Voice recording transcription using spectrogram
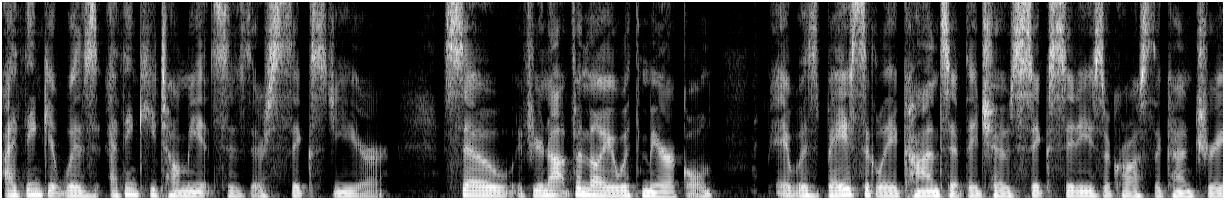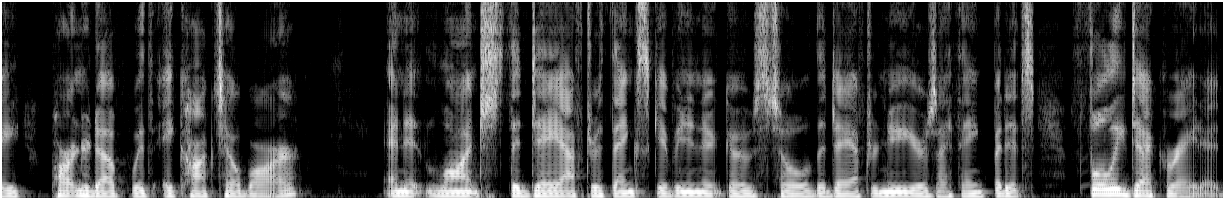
I think it was, I think he told me it says their sixth year. So if you're not familiar with Miracle, it was basically a concept. They chose six cities across the country, partnered up with a cocktail bar, and it launched the day after Thanksgiving and it goes till the day after New Year's, I think, but it's fully decorated.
